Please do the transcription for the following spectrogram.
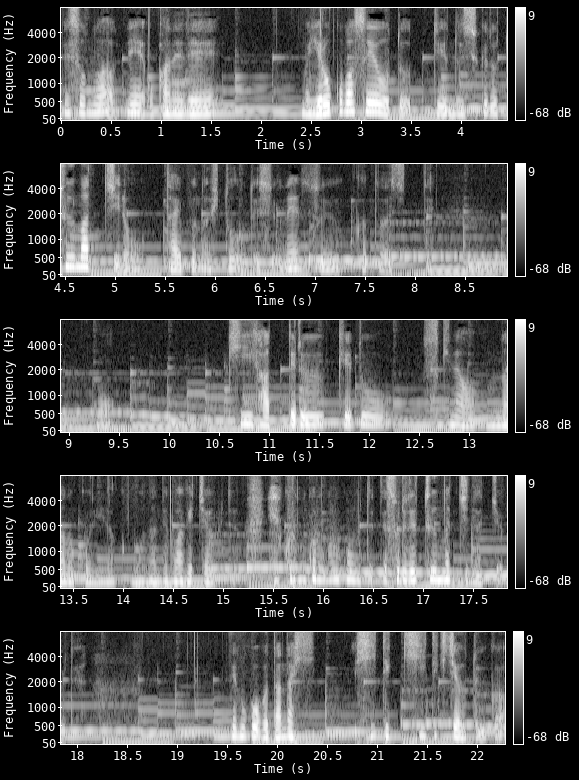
でそのねお金で、まあ、喜ばせようとっていうんですけどトゥーマッチのタイプの人ですよね。そういう方たちって。もう気張ってるけど好きな女の子になんかもう何でもあげちゃうみたいな。えこれもこれもこれもって言ってそれでトゥーマッチになっちゃうみたいな。で向こうがだんだん引いて引いてきちゃうというか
